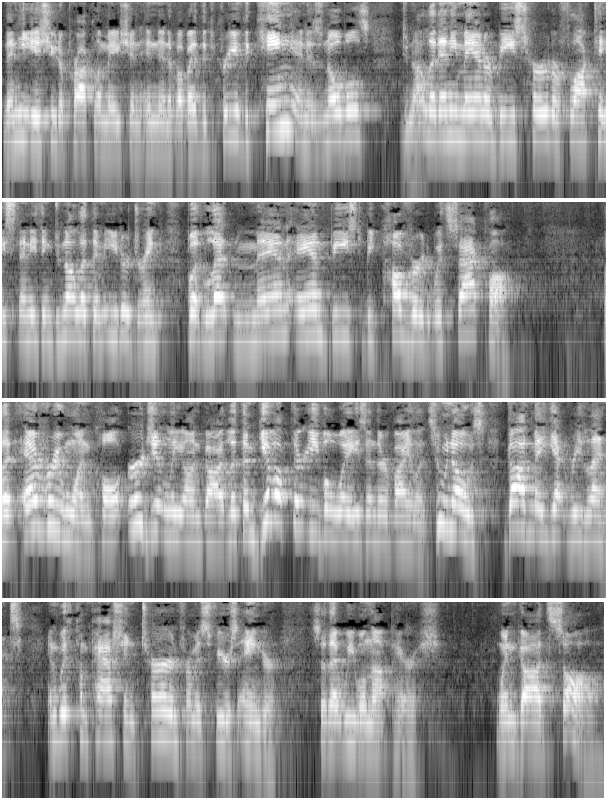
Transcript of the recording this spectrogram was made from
Then he issued a proclamation in Nineveh by the decree of the king and his nobles do not let any man or beast, herd or flock taste anything. Do not let them eat or drink, but let man and beast be covered with sackcloth. Let everyone call urgently on God. Let them give up their evil ways and their violence. Who knows? God may yet relent and with compassion turn from his fierce anger so that we will not perish. When God saw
